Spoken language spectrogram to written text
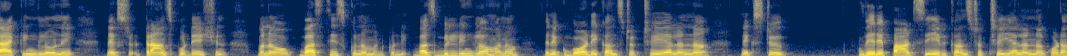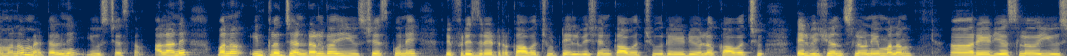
ప్యాకింగ్లోని నెక్స్ట్ ట్రాన్స్పోర్టేషన్. మనం బస్ తీసుకున్నాం అనుకోండి బస్ బిల్డింగ్లో మనం దానికి బాడీ కన్స్ట్రక్ట్ చేయాలన్నా నెక్స్ట్ వేరే పార్ట్స్ ఏవి కన్స్ట్రక్ట్ చేయాలన్నా కూడా మనం మెటల్ని యూస్ చేస్తాం. అలానే మనం ఇంట్లో జనరల్గా యూస్ చేసుకునే రిఫ్రిజిరేటర్ కావచ్చు టెలివిజన్ కావచ్చు రేడియోలో కావచ్చు టెలివిజన్స్లోని మనం రేడియోస్లో యూస్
